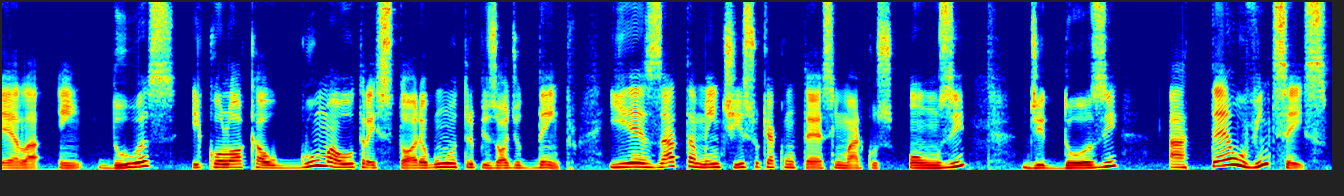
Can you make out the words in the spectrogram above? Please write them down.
ela em duas e coloca alguma outra história, algum outro episódio dentro. E é exatamente isso que acontece em Marcos 11, de 12 até o 26.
